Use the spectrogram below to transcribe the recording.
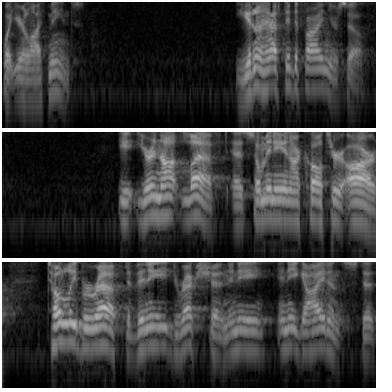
what your life means. You don't have to define yourself. You're not left, as so many in our culture are, totally bereft of any direction, any, any guidance to,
